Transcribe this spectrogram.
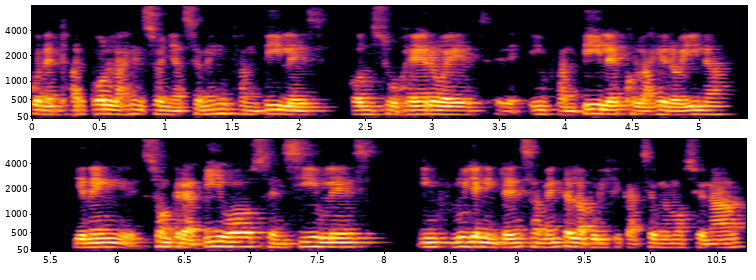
conectar con las ensoñaciones infantiles, con sus héroes eh, infantiles, con las heroínas. Tienen, son creativos, sensibles, influyen intensamente en la purificación emocional.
